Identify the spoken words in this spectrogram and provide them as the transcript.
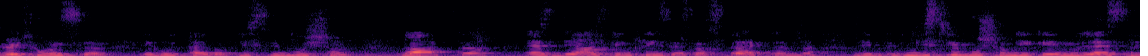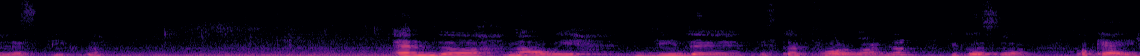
returns uh, a good type of distribution, but uh, as the alpha increased as expected, the distribution became less and less peaked. And uh, now we did a, a, step forward because uh, okay,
